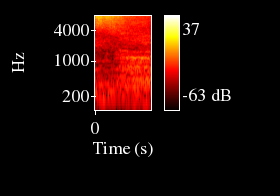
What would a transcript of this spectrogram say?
so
